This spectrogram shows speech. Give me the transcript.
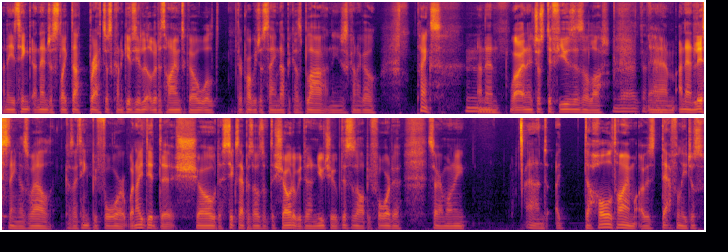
and then you think, and then just like that breath just kind of gives you a little bit of time to go. Well, they're probably just saying that because blah, and you just kind of go, thanks, mm. and then well, and it just diffuses a lot. Yeah, definitely. Um, and then listening as well, because I think before when I did the show, the six episodes of the show that we did on YouTube, this is all before the ceremony, and I the whole time I was definitely just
